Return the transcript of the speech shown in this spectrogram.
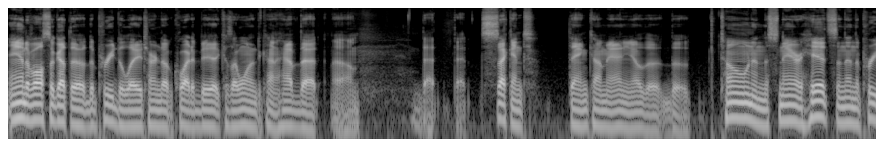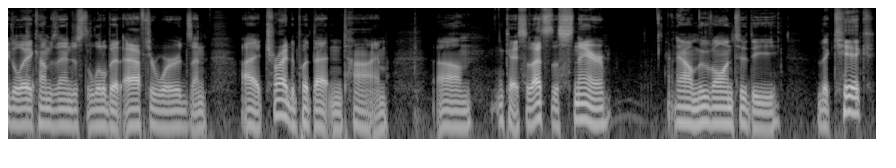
And I've also got the, the pre-delay turned up quite a bit because I wanted to kind of have that um, that that second thing come in, you know, the, the tone and the snare hits, and then the pre-delay comes in just a little bit afterwards, and I tried to put that in time. Um, okay, so that's the snare. Now move on to the the kick.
